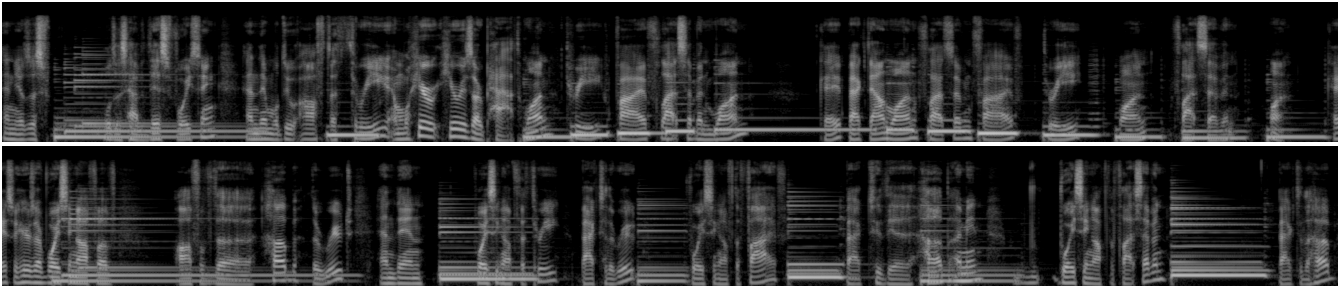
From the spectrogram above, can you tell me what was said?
and you'll just, we'll just have this voicing, and then we'll do off the three, and we'll, here, here is our path. One, three, five, flat seven, one. Okay, back down one, flat seven, five, three, one, flat seven, one. Okay, so here's our voicing off of off of the hub, the root, and then voicing off the three, back to the root, voicing off the five, back to the hub, I mean, voicing off the flat seven, back to the hub,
